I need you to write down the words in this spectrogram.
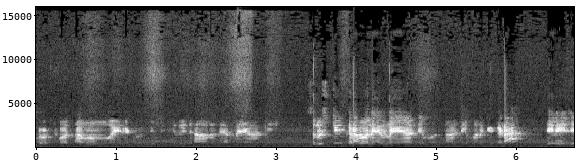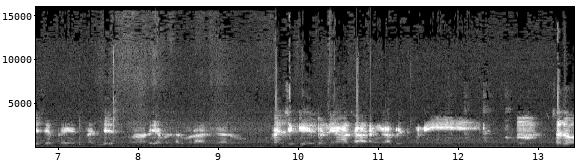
సూక్ష్మతమము అయినటువంటి విధి విధాన నిర్ణయాన్ని సృష్టి క్రమ నిర్ణయాన్ని మొత్తాన్ని మనకి ఇక్కడ తెలియజేసే ప్రయత్నం చేస్తున్నారు యమధర్మరాజు గారు. నచికేతుణ్ణి ఆధారంగా పెట్టుకుని. చదువు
